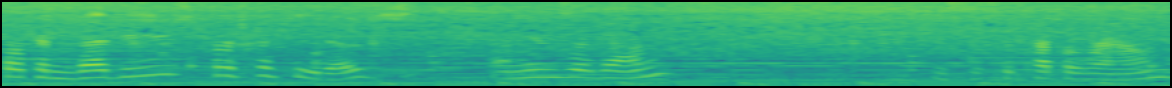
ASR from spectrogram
cooking veggies for fajitas. Onions are done. This is the pepper round.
